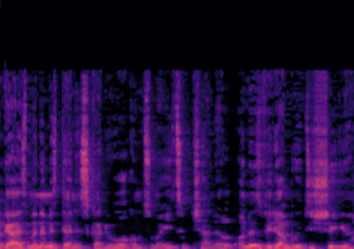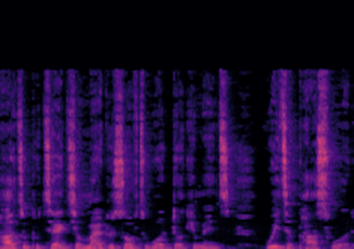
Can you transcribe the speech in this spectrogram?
guys, my name is Dennis Kadiri. Welcome to my YouTube channel. On this video, I'm going to show you how to protect your Microsoft Word documents with a password.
